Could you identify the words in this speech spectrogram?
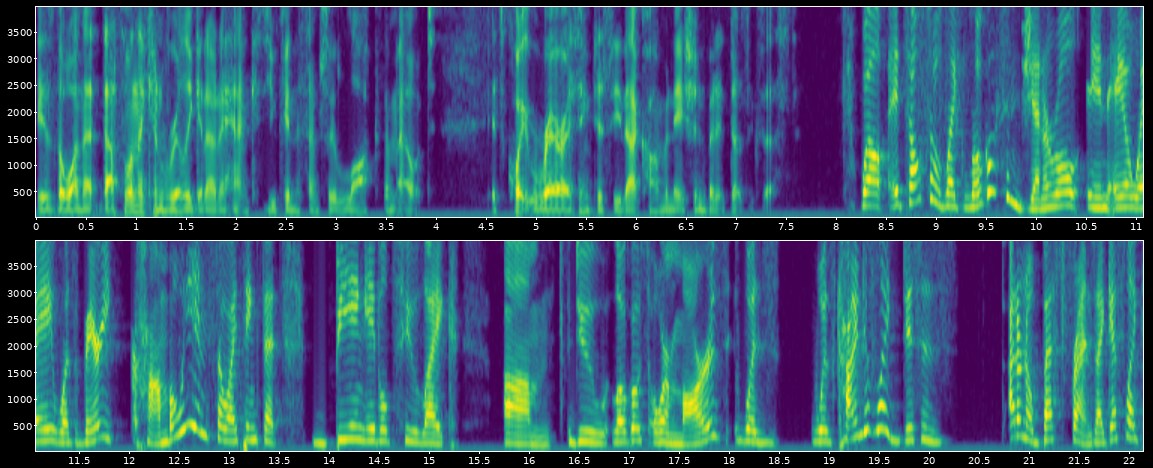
Is the one that that's the one that can really get out of hand because you can essentially lock them out. It's quite rare, I think, to see that combination, but it does exist. Well, it's also like logos in general in AOA was very combo and so I think that being able to like um do logos or Mars was was kind of like this is I don't know, best friends. I guess like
